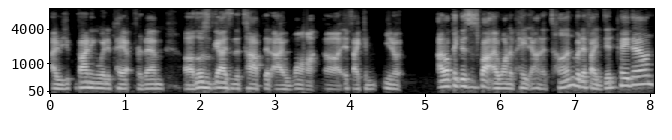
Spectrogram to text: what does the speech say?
I'd be finding a way to pay up for them. Uh those are the guys at the top that I want uh if I can, you know, I don't think this is a spot I want to pay down a ton, but if I did pay down,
